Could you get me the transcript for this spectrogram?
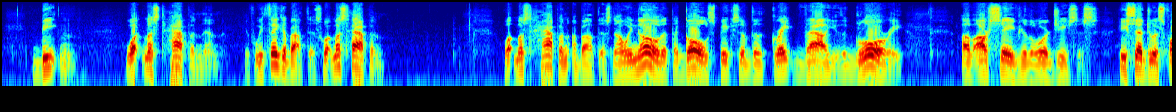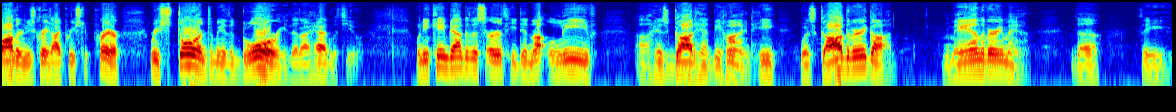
Beaten. What must happen then? If we think about this, what must happen? What must happen about this? Now we know that the gold speaks of the great value, the glory of our Savior, the Lord Jesus. He said to his Father in his great high priestly prayer, Restore unto me the glory that I had with you. When he came down to this earth, he did not leave uh, his Godhead behind. He was God the very God, man the very man. The, the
